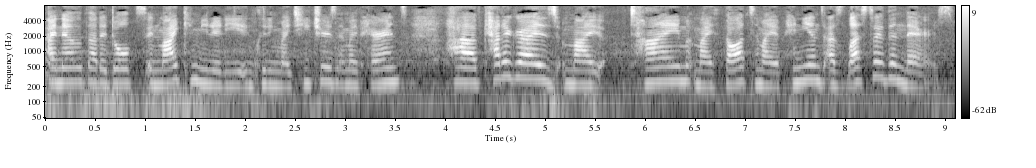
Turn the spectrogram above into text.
I know that adults in my community, including my teachers and my parents, have categorized my time, my thoughts, and my opinions as lesser than theirs.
